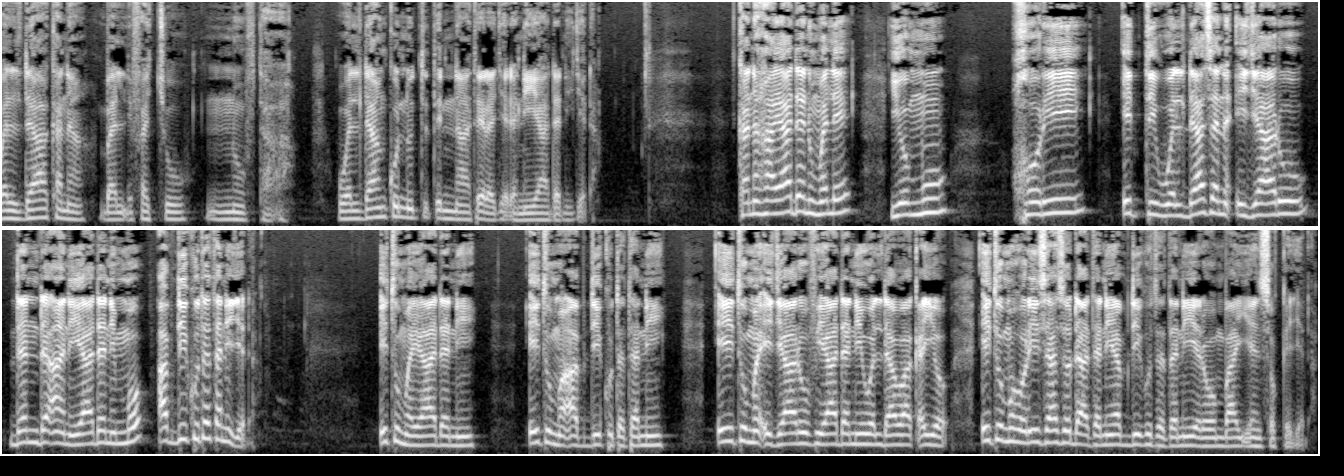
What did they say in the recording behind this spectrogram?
waldaa kana bal'ifachuu nuuf ta'a. Waldaan kun nutti xinnaateera jedhanii yaadanii jedha. Kana haa yaadanu malee yommuu horii itti waldaa sana ijaaruu danda'an yaadan immoo abdii kutatanii jedha. Ituma yaadanii, ituma abdii kutatanii, ituma ijaaruuf yaadanii waldaa waaqayyoo, ituma horii isaa sodaatanii abdii kutatanii yeroo baay'een sokke jedha.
